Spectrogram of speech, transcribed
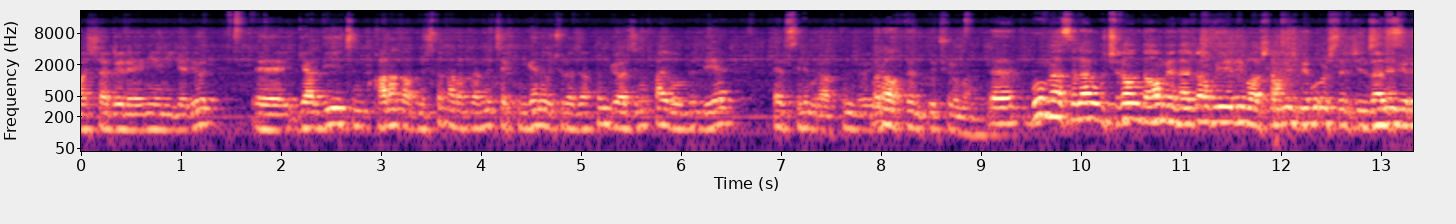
başa böyle yeni yeni geliyor. E, geldiği için kanat atmıştı. Kanatlarını çektim. Gene uçuracaktım. Güvercinim kayboldu diye hepsini bıraktım böyle. Bıraktın. Uçurmadım. Ee, bu mesela uçuran devam edecek. Bu yeni başlamış bir kuştur. Cilveli bir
